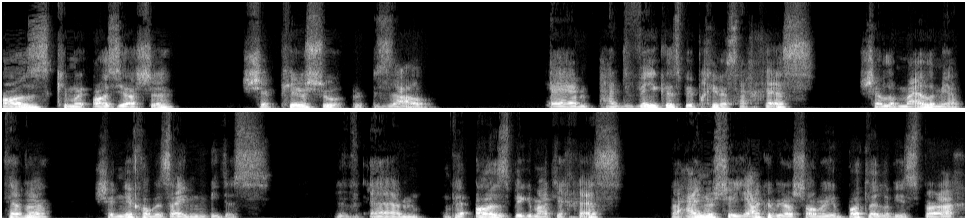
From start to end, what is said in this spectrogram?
oz kimo oz yasha she pirshu zal hadvekas bebchinas haches shel mayla miateva shenicho b'zay midas um, ve'oz b'gemat yeches v'hainu she Yaakov Yerushalmi yibotle lev yisparach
